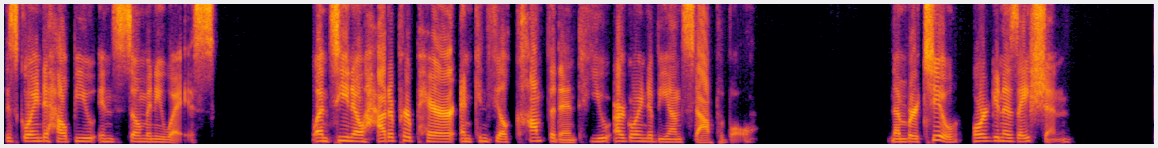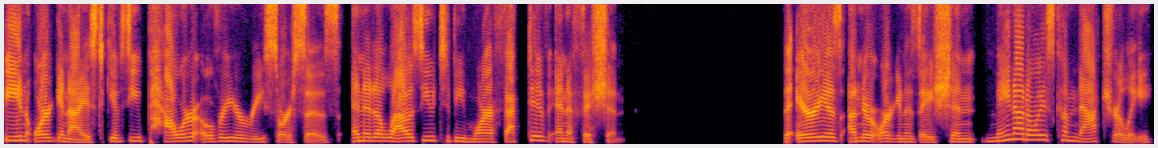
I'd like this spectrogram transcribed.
is going to help you in so many ways. Once you know how to prepare and can feel confident, you are going to be unstoppable. Number two, organization. Being organized gives you power over your resources and it allows you to be more effective and efficient. The areas under organization may not always come naturally,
